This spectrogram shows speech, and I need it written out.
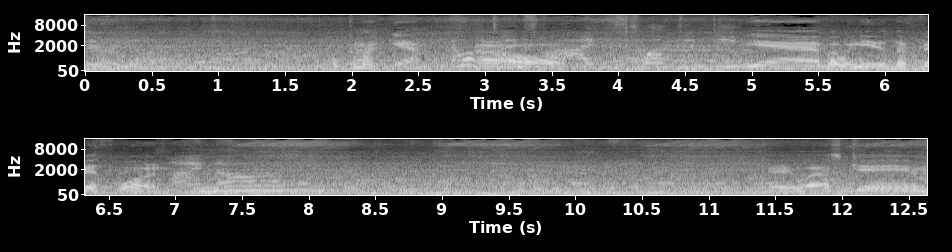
There we go. Oh, come on, yeah. Oh, times oh. five is twelve fifty. Yeah, but we needed the fifth one. I know. Okay, last game.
